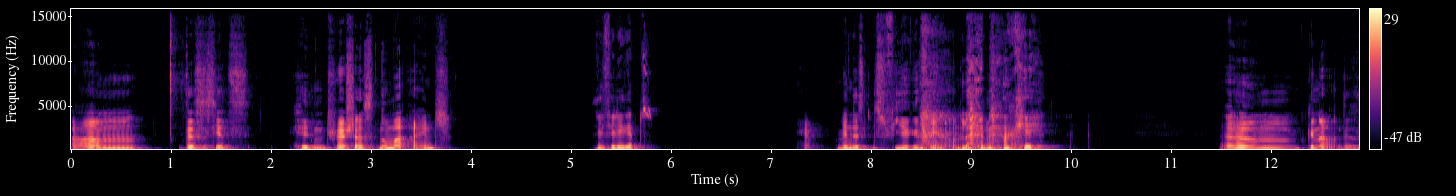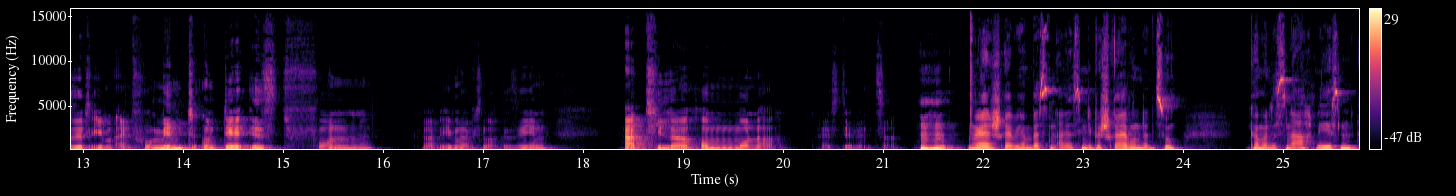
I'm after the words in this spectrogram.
Ähm, das ist jetzt Hidden Treasures Nummer eins. Wie viele gibt's? Ich habe mindestens vier gesehen online. Okay. ähm, genau, das ist jetzt eben ein Furmint und der ist von, gerade eben habe ich es noch gesehen, Attila Homonna heißt der Winzer. Mhm. Ja, schreibe ich am besten alles in die Beschreibung dazu. Kann man das nachlesen.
